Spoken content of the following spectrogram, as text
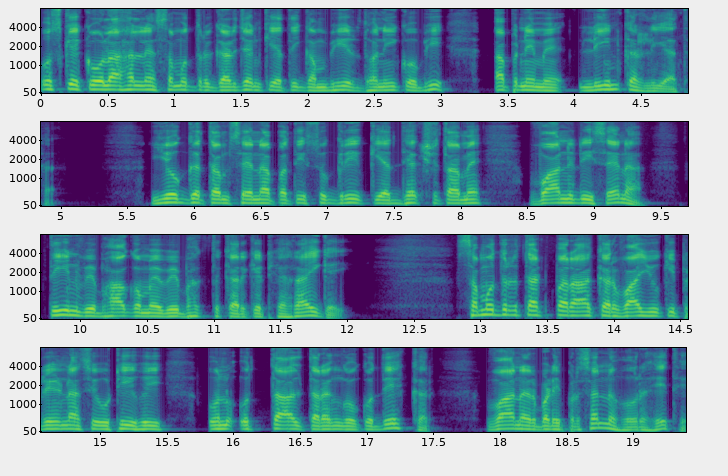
उसके कोलाहल ने समुद्र गर्जन की अति गंभीर ध्वनि को भी अपने में लीन कर लिया था। योग्यतम सेनापति सुग्रीव की अध्यक्षता में वानरी सेना तीन विभागों में विभक्त करके ठहराई गई। समुद्र तट पर आकर वायु की प्रेरणा से उठी हुई उन उत्ताल तरंगों को देखकर वानर बड़े प्रसन्न हो रहे थे।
